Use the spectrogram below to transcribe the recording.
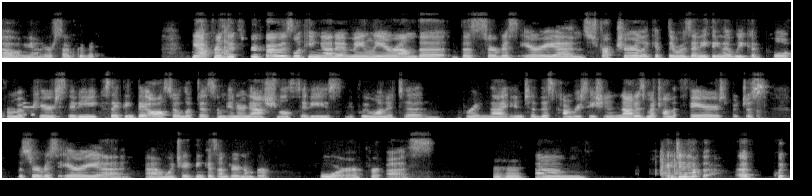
Oh, yeah. your subcommittee. Yeah, for this group, I was looking at it mainly around the the service area and structure, like if there was anything that we could pull from a peer city, because I think they also looked at some international cities if we wanted to bring that into this conversation, not as much on the fares, but just the service area, um, which I think is under number four for us. Mhm. Um, I did have a, a quick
